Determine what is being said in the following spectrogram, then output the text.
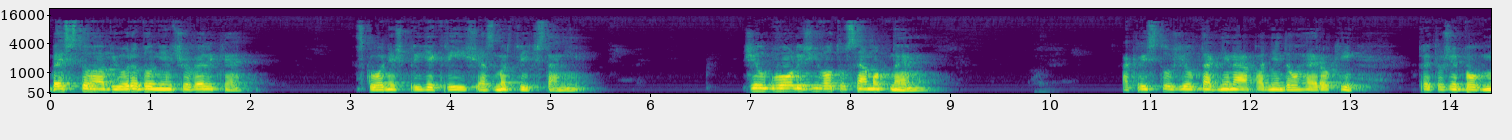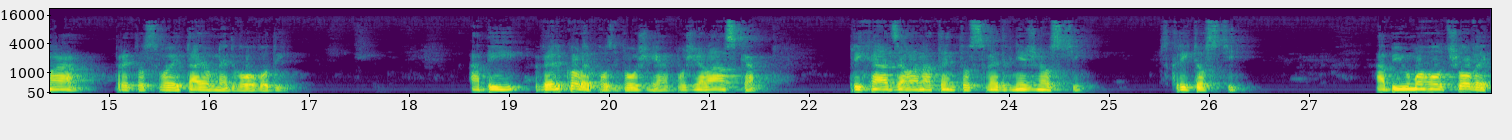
bez toho, aby urobil niečo veľké, skôr než príde kríž a zmrtvých vstanie. Žil kvôli životu samotnému. A Kristus žil tak nenápadne dlhé roky, pretože Boh má preto svoje tajomné dôvody. Aby veľkoleposť Božia, Božia láska prichádzala na tento svet v nežnosti, v skrytosti. Aby ju mohol človek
